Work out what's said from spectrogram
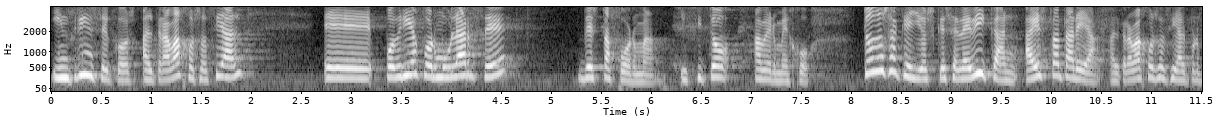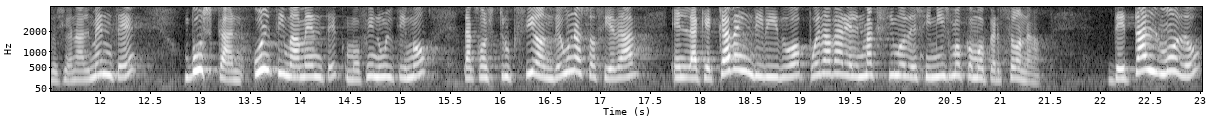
intrínsecos al trabajo social, eh, podría formularse de esta forma, y cito a Bermejo, todos aquellos que se dedican a esta tarea, al trabajo social profesionalmente, buscan últimamente, como fin último, la construcción de una sociedad en la que cada individuo pueda dar el máximo de sí mismo como persona, de tal modo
